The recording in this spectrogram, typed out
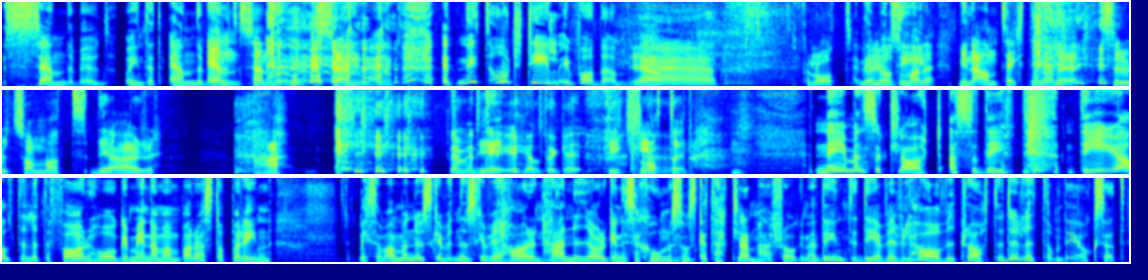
sändebud och inte ett ändebud. En sändebud. sändebud. ett nytt ord till i podden. Ja. Uh, Förlåt, var men jag som det- hade, mina anteckningar ser ut som att det är, ah, Nej, men det, Det- är helt okej. det är klotter. Nej, men såklart, alltså det, det är ju alltid lite farhågor med när man bara stoppar in Liksom, ja, men nu, ska vi, nu ska vi ha den här nya organisationen som ska tackla de här frågorna. Det är inte det vi vill ha. Vi pratade ju lite om det också. Att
